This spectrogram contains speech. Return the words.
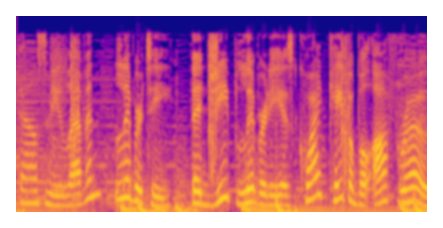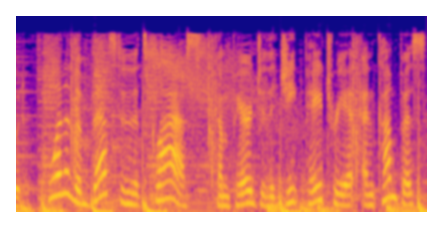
2011 Liberty. The Jeep Liberty is quite capable off-road, one of the best in its class. Compared to the Jeep Patriot and Compass,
